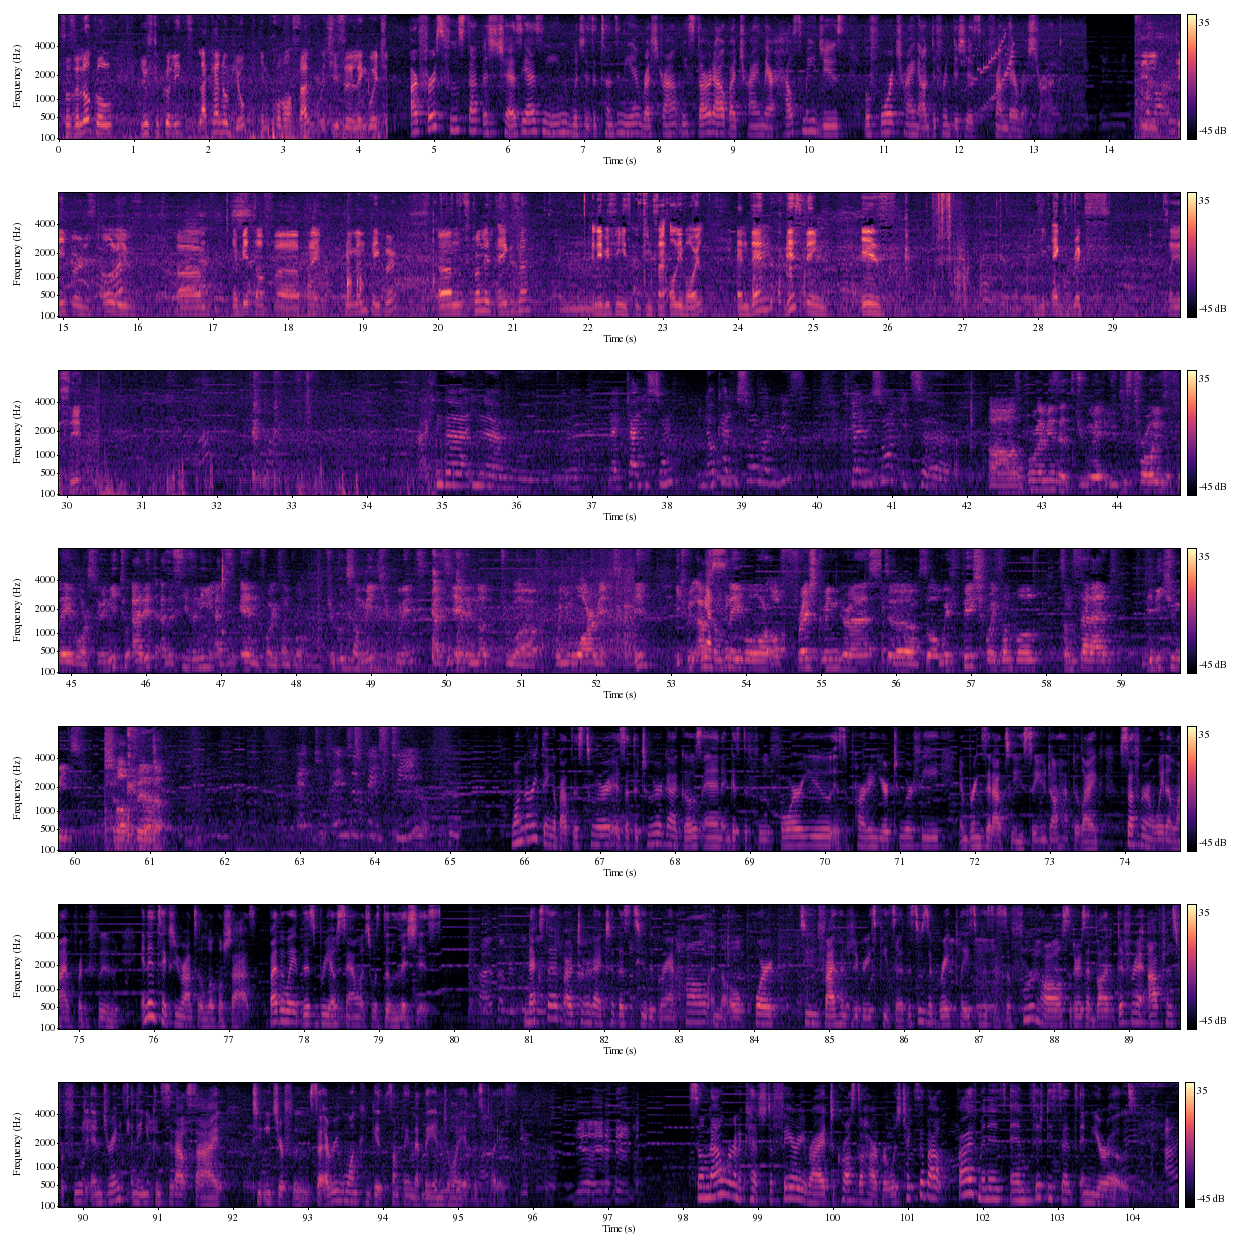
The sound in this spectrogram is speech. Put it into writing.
So the local used to call it la canobio in Provençal, which is a language our first food stop is Chez Yazine, which is a Tunisian restaurant. We start out by trying their house-made juice before trying out different dishes from their restaurant. capers, olives, um, a bit of uh, payment paper, um, scrambled eggs, and everything is cooked inside olive oil. And then this thing is the egg bricks. So you see. In the in um, like calisson, you know calisson what it is? Calisson, it's uh, uh, the problem is that you, you destroy the flavor, so you need to add it as a seasoning at the end, for example. If you cook some meat, you put it at the end and not to uh, when you warm it. If It will have Merci. some flavor of fresh green grass. Uh, so with fish, for example, some salad, BBQ meat, One great thing about this tour is that the tour guide goes in and gets the food for you. It's a part of your tour fee and brings it out to you so you don't have to like suffer and wait in line for the food. And it takes you around to the local shops. By the way, this brioche sandwich was delicious. Next up, our tour guide took us to the Grand Hall in the Old Port to 500 Degrees Pizza. This was a great place because it's a food hall, so there's a lot of different options for food and drinks, and then you can sit outside to eat your food. So everyone can get something that they enjoy at this place. So now we're going to catch the ferry ride to cross the harbor, which takes about 5 minutes and 50 cents in euros.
